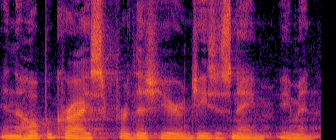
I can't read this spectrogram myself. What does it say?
and the hope of Christ for this year. In Jesus' name, amen.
